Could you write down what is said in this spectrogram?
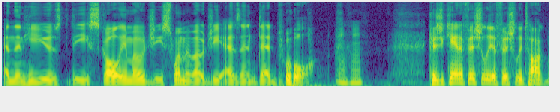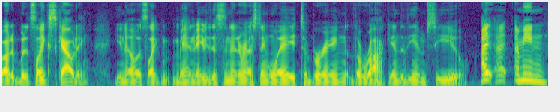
And then he used the skull emoji, swim emoji, as in Deadpool. Mm-hmm. Because you can't officially officially talk about it, but it's like scouting. You know, it's like, man, maybe this is an interesting way to bring The Rock into the MCU. I, I I mean,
